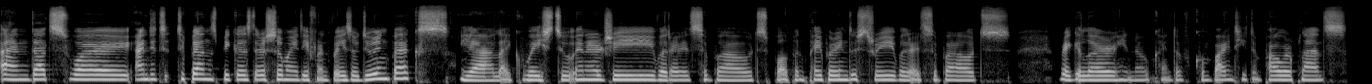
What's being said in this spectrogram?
and that's why and it depends because there are so many different ways of doing BECCS yeah like waste to energy whether it's about pulp and paper industry whether it's about regular you know kind of combined heat and power plants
